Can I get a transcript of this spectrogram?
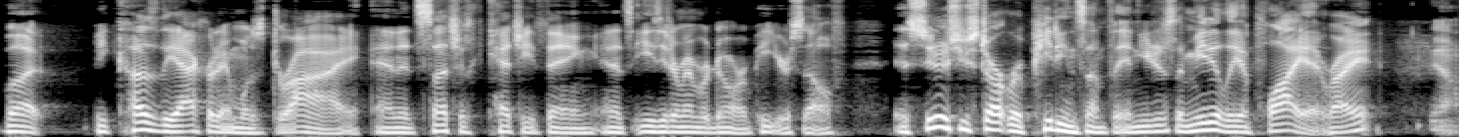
But because the acronym was dry and it's such a catchy thing and it's easy to remember, don't repeat yourself. As soon as you start repeating something, you just immediately apply it, right? Yeah.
